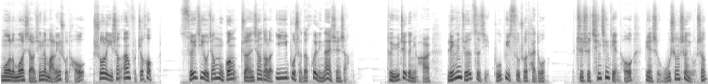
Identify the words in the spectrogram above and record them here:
摸了摸小新的马铃薯头，说了一声安抚之后，随即又将目光转向到了依依不舍的惠里奈身上。对于这个女孩，林恩觉得自己不必诉说太多，只是轻轻点头，便是无声胜有声。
